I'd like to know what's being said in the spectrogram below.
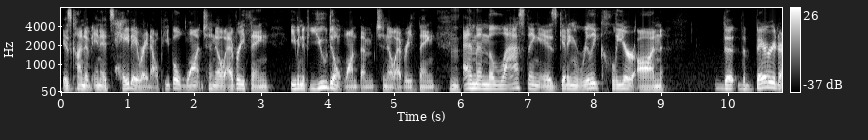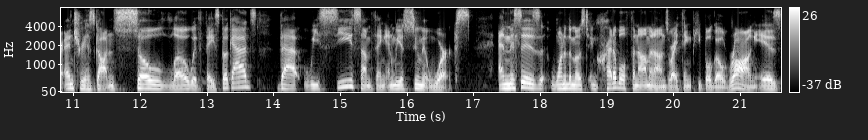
is kind of in its heyday right now people want to know everything even if you don't want them to know everything hmm. and then the last thing is getting really clear on the the barrier to entry has gotten so low with Facebook ads that we see something and we assume it works. And this is one of the most incredible phenomenons where I think people go wrong is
